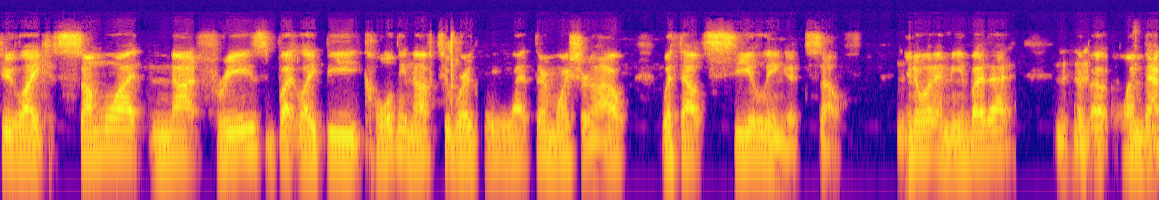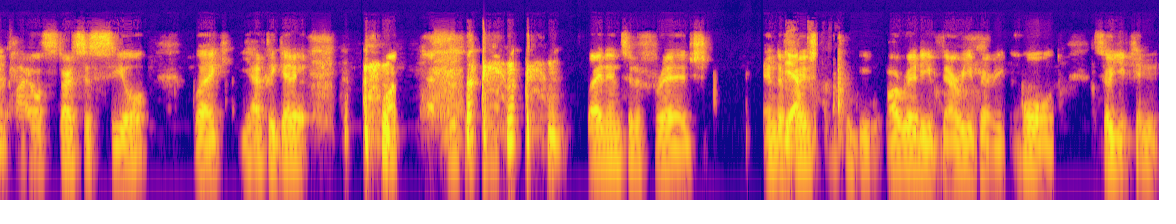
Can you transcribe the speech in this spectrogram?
to like somewhat not freeze but like be cold enough to where they let their moisture out without sealing itself you know what i mean by that Mhm. about when that pile starts to seal. Like you have to get it on that paper right into the fridge, and the Yeah. fridge to be already very very cold, so you can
